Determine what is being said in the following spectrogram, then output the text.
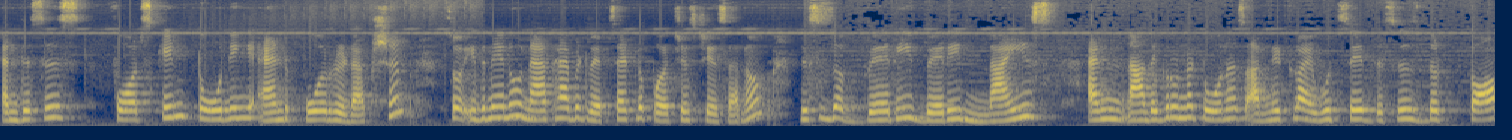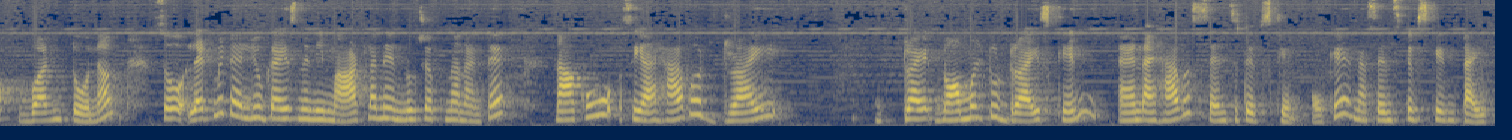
and this is for skin toning and pore reduction so ఇది నేను నాథ్ హ్యాబిట్ వెబ్సైట్లో పర్చేస్ చేశాను. This is the very very nice and నా దగ్గర ఉన్న టోనర్స్ అన్నిట్లో I would say this is the top one toner so let me tell you guys నేను ఈ మాటలని ఎందుకు చెప్తున్నానంటే నాకు see I have a dry dry normal to dry skin and I have a sensitive skin okay నా సెన్సిటివ్ స్కిన్ టైప్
